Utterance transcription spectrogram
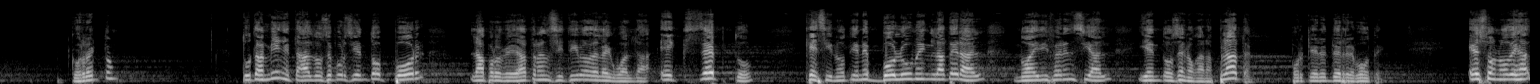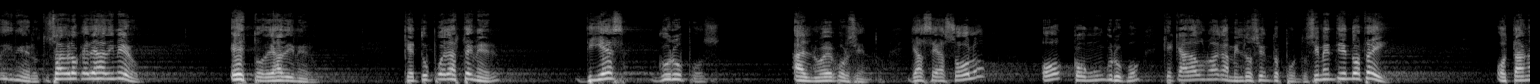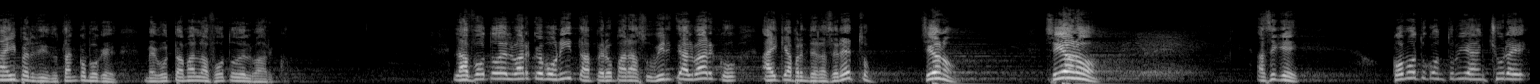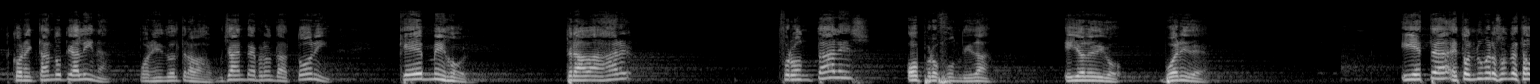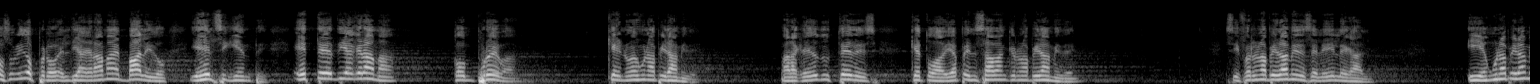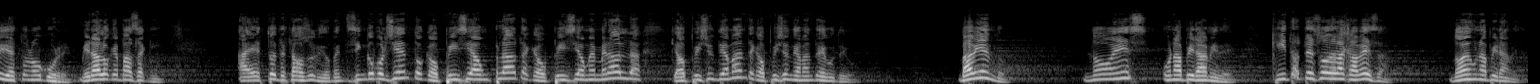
¿correcto? Tú también estás al 12% por la propiedad transitiva de la igualdad, excepto que si no tienes volumen lateral, no hay diferencial y entonces no ganas plata, porque eres de rebote. Eso no deja dinero. ¿Tú sabes lo que deja dinero? Esto deja dinero. Que tú puedas tener 10 grupos al 9%, ya sea solo o con un grupo que cada uno haga 1200 puntos. ¿Sí me entiendo hasta ahí? ¿O están ahí perdidos? Están como que me gusta más la foto del barco. La foto del barco es bonita, pero para subirte al barco hay que aprender a hacer esto. ¿Sí o no? ¿Sí o no? Así que, ¿cómo tú construyes anchura conectándote a Lina? Poniendo el trabajo. Mucha gente me pregunta, Tony, ¿qué es mejor? ¿Trabajar frontales o profundidad? Y yo le digo, buena idea. Y este, estos números son de Estados Unidos, pero el diagrama es válido y es el siguiente. Este diagrama comprueba que no es una pirámide. Para aquellos de ustedes que todavía pensaban que era una pirámide, si fuera una pirámide sería ilegal. Y en una pirámide esto no ocurre. Mira lo que pasa aquí. A esto es de Estados Unidos. 25% que auspicia un plata, que auspicia un esmeralda, que auspicia un diamante, que auspicia un diamante ejecutivo. ¿Va viendo? No es una pirámide. Quítate eso de la cabeza. No es una pirámide.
